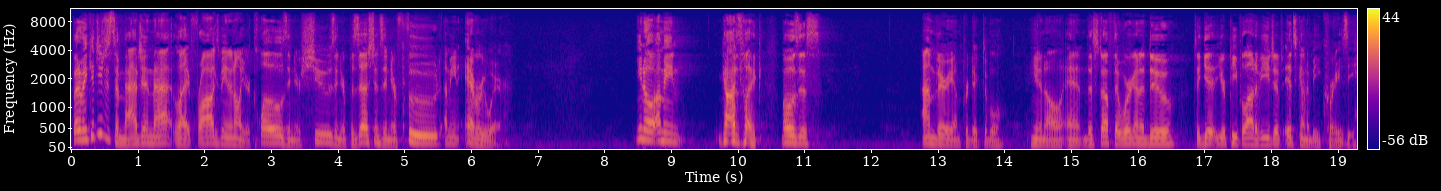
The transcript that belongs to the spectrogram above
But I mean, could you just imagine that? Like frogs being in all your clothes and your shoes and your possessions and your food. I mean, everywhere. You know, I mean, God's like, Moses, I'm very unpredictable, you know, and the stuff that we're going to do to get your people out of Egypt, it's going to be crazy.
